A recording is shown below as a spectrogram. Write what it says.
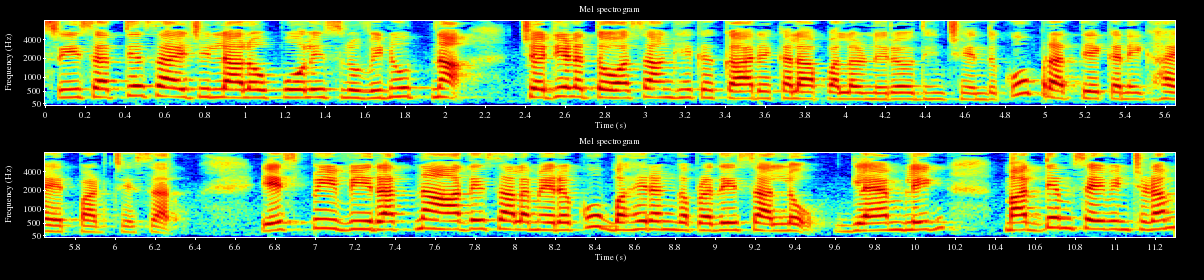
శ్రీ సత్యసాయి జిల్లాలో పోలీసులు వినూత్న చర్యలతో అసాంఘిక కార్యకలాపాలను నిరోధించేందుకు ప్రత్యేక నిఘా ఏర్పాటు చేశారు. ఎస్పీ వి రత్న ఆదేశాల మేరకు బహిరంగ ప్రదేశాల్లో గ్లాంబ్లింగ్ మద్యం సేవించడం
